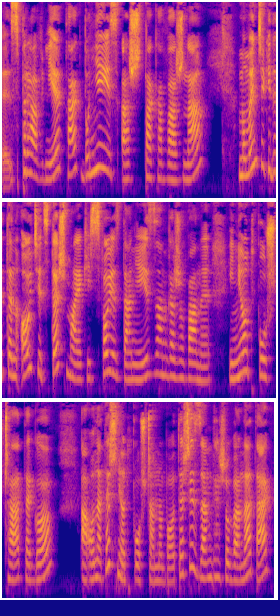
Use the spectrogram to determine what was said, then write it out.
y, sprawnie, tak, bo nie jest aż taka ważna, w momencie, kiedy ten ojciec też ma jakieś swoje zdanie, jest zaangażowany i nie odpuszcza tego, a ona też nie odpuszcza, no bo też jest zaangażowana, tak?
